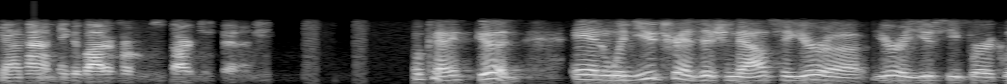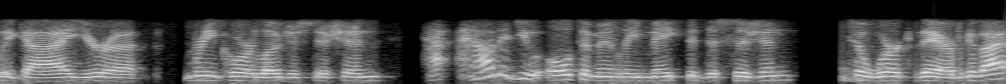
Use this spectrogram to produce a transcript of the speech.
gotcha. kind of think about it from start to finish. Okay, good. And when you transitioned out, so you're a you're a UC Berkeley guy, you're a Marine Corps logistician. How, how did you ultimately make the decision to work there? Because I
